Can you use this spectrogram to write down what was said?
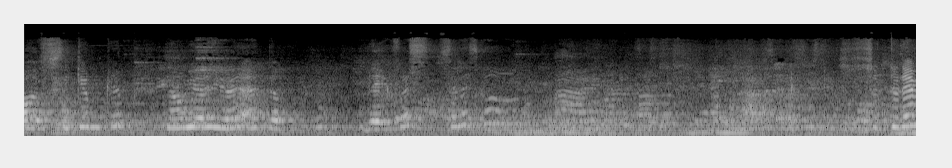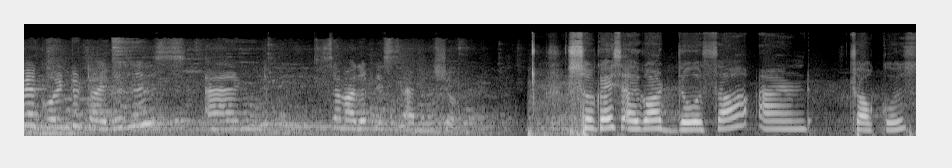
our Sikkim trip. Now we are here at the breakfast. So let's go. Bye. So today we are going to Tiger Hills and some other places I'm gonna show. So guys, I got dosa and chocos.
